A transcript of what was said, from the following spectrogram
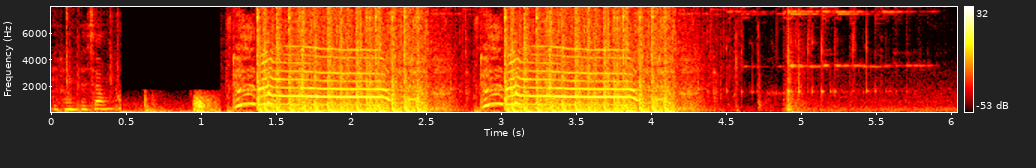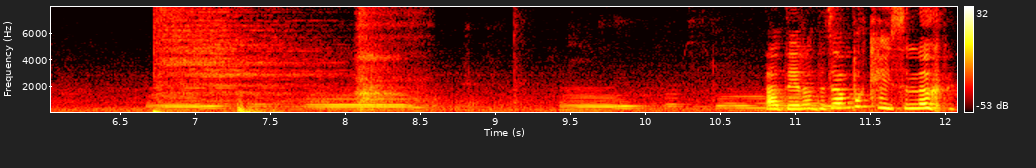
이런 대장 나도 이런 데 짱 박혀 있으려고 그래.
